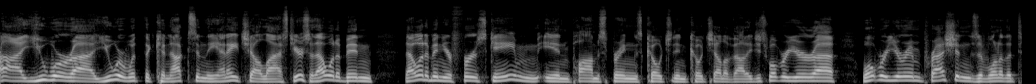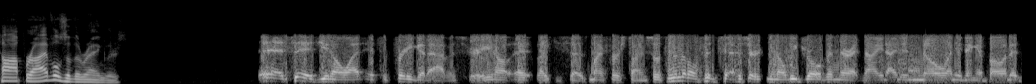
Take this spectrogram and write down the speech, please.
Uh, you were uh, you were with the Canucks in the NHL last year, so that would have been that would have been your first game in Palm Springs, coaching in Coachella Valley. Just what were your uh, what were your impressions of one of the top rivals of the Wranglers? It's it, you know what? It's a pretty good atmosphere. You know, it, like you said, it's my first time, so it's in the middle of the desert. You know, we drove in there at night. I didn't know anything about it,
